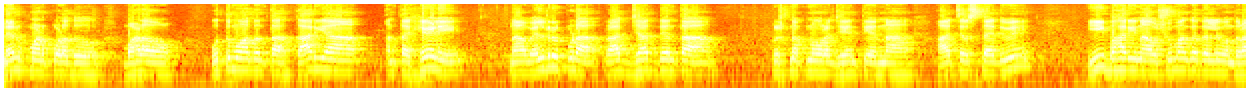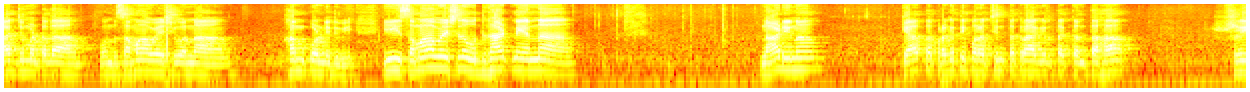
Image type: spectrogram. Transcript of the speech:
ನೆನಪು ಮಾಡ್ಕೊಳ್ಳೋದು ಬಹಳ ಉತ್ತಮವಾದಂತಹ ಕಾರ್ಯ ಅಂತ ಹೇಳಿ ನಾವೆಲ್ಲರೂ ಕೂಡ ರಾಜ್ಯಾದ್ಯಂತ ಕೃಷ್ಣಪ್ಪನವರ ಜಯಂತಿಯನ್ನು ಆಚರಿಸ್ತಾ ಇದ್ದೀವಿ. ಈ ಬಾರಿ ನಾವು ಶಿವಮೊಗ್ಗದಲ್ಲಿ ಒಂದು ರಾಜ್ಯ ಮಟ್ಟದ ಒಂದು ಸಮಾವೇಶವನ್ನು ಹಮ್ಮಿಕೊಂಡಿದ್ವಿ ಈ ಸಮಾವೇಶದ ಉದ್ಘಾಟನೆಯನ್ನು ನಾಡಿನ ಖ್ಯಾತ ಪ್ರಗತಿಪರ ಚಿಂತಕರಾಗಿರ್ತಕ್ಕಂತಹ ಶ್ರೀ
